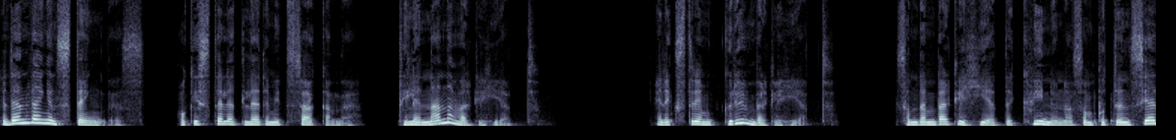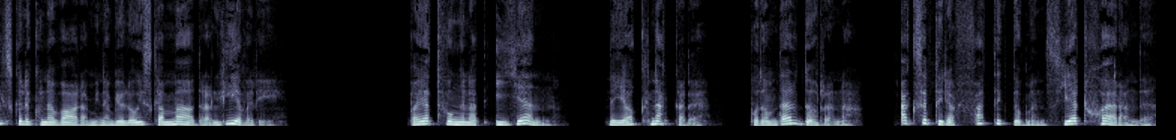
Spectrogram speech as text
När den vägen stängdes och istället ledde mitt sökande till en annan verklighet. En extremt grym verklighet. Som den verklighet där kvinnorna som potentiellt skulle kunna vara mina biologiska mödrar lever i. Var jag tvungen att igen, när jag knackade på de där dörrarna, acceptera fattigdomens hjärtskärande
